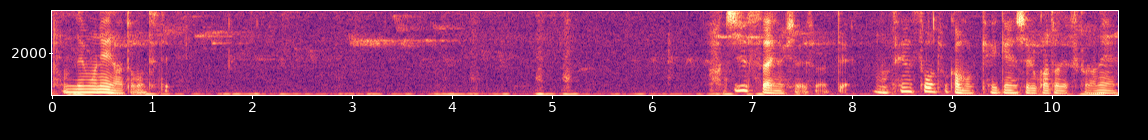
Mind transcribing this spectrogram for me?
とんでもねえなと思ってて。80歳の人ですよだってもう戦争とかも経験してる方ですからね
